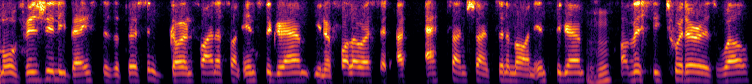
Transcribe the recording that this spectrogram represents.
more visually based as a person, go and find us on Instagram. You know, follow us at, at, at Sunshine Cinema on Instagram. Mm-hmm. Obviously, Twitter as well.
